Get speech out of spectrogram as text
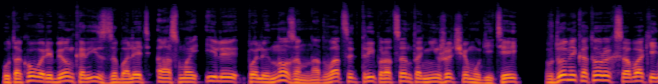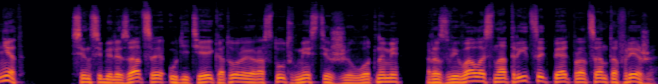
у такого ребенка риск заболеть астмой или полинозом на 23% ниже, чем у детей, в доме которых собаки нет. Сенсибилизация у детей, которые растут вместе с животными, развивалась на 35% реже.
